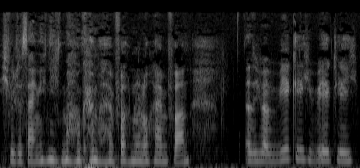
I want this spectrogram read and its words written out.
ich will das eigentlich nicht machen, können wir einfach nur noch heimfahren. Also ich war wirklich, wirklich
